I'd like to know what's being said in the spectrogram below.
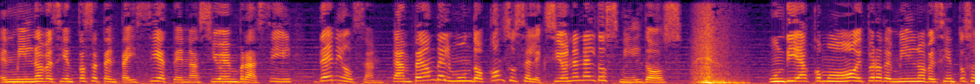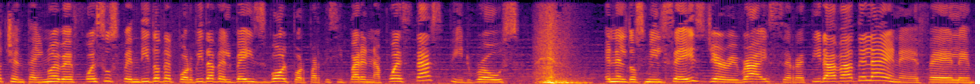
En 1977 nació en Brasil Danielson, campeón del mundo con su selección en el 2002. Un día como hoy, pero de 1989, fue suspendido de por vida del béisbol por participar en apuestas Pete Rose. En el 2006, Jerry Rice se retiraba de la NFL.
